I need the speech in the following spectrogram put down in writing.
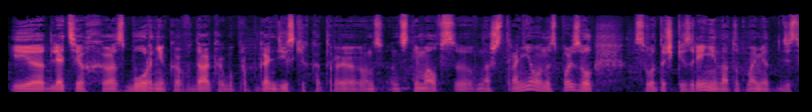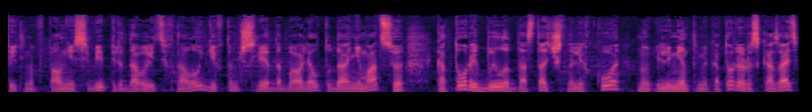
и для тех а, сборников, да, как бы пропагандистских, которые он, он снимал в, в нашей стране, он использовал с его точки зрения на тот момент действительно вполне себе передовые технологии, в том числе добавлял туда анимацию, которой было достаточно легко, ну, элементами которой рассказать,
